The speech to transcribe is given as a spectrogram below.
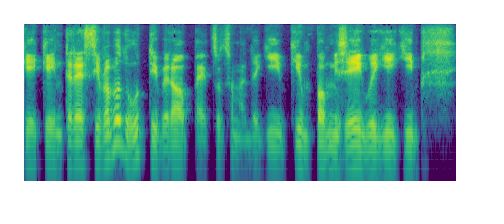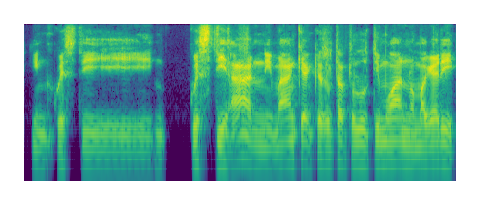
che, che interessi proprio tutti, però penso insomma, da chi, chi un po' mi segue, chi, chi in questi. In questi anni, ma anche, anche soltanto l'ultimo anno, magari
